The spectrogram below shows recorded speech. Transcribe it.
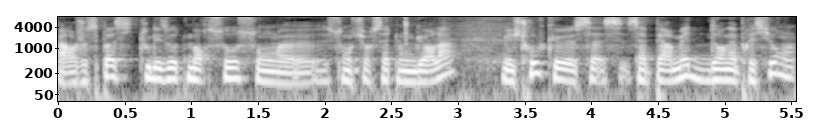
Alors, je sais pas si tous les autres morceaux sont, euh, sont sur cette longueur-là, mais je trouve que ça, ça permet d'en apprécier en-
